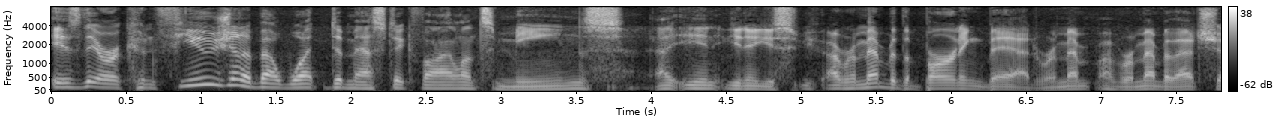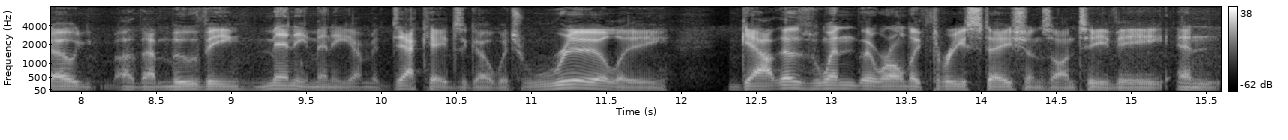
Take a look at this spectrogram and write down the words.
Is there a confusion about what domestic violence means? Uh, you, you, know, you, I remember the Burning Bed. Remember, I remember that show, uh, that movie, many, many, I mean, decades ago, which really That was when there were only three stations on TV, and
